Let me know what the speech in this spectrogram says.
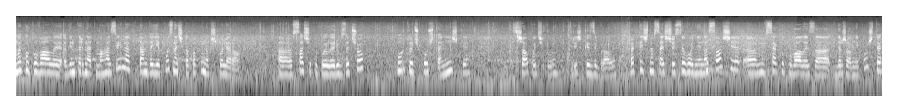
Ми купували в інтернет-магазинах, там, де є позначка пакунок школяра. Саші купили рюкзачок, курточку, штаніжки, шапочку, трішки зібрали. Практично все, що сьогодні на Саші, е, ми все купували за державні кошти.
